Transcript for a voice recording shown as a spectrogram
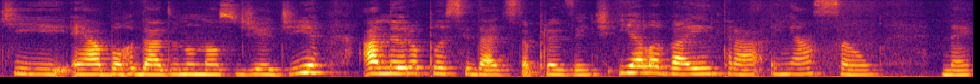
que é abordado no nosso dia a dia, a neuroplasticidade está presente e ela vai entrar em ação, né?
